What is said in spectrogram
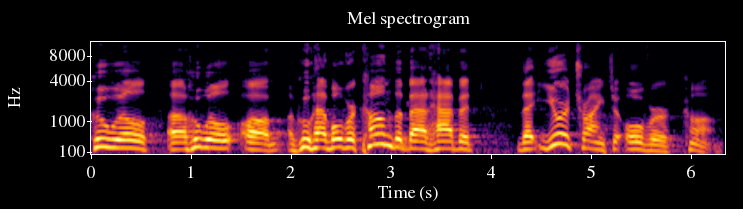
who, will, uh, who, will, um, who have overcome the bad habit that you're trying to overcome.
